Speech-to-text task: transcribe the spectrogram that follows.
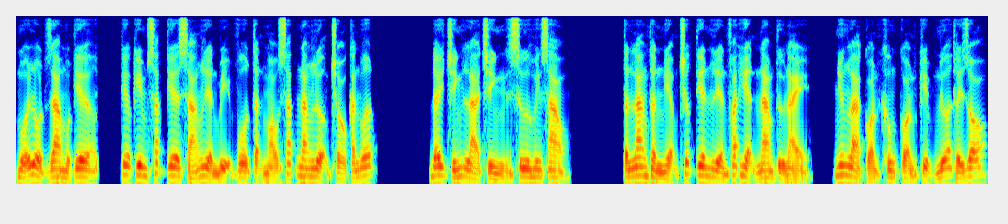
Mỗi lột ra một tia tia kim sắc tia sáng liền bị vô tận máu sắc năng lượng cho căn ướt đây chính là trình sư huynh sao? Tần lang thần niệm trước tiên liền phát hiện nam tử này, nhưng là còn không còn kịp nữa thấy rõ,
